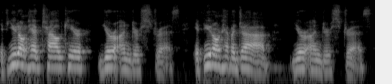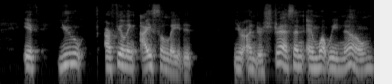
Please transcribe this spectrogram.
If you don't have childcare, you're under stress. If you don't have a job, you're under stress. If you are feeling isolated, you're under stress. And and what we know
